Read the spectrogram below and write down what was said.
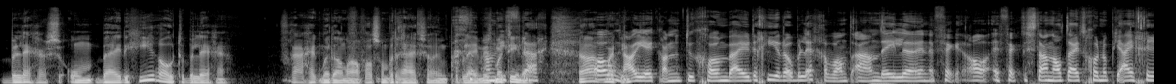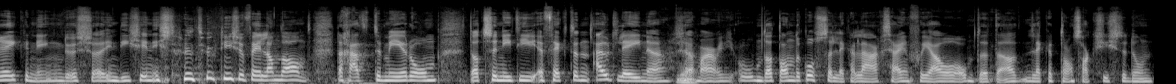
beleggers om bij de Giro te beleggen? Vraag ik me dan af als een bedrijf zo in probleem is. Oh, Martine. Ja, oh, Martine. nou, je kan natuurlijk gewoon bij de Giro beleggen. Want aandelen en effect, effecten staan altijd gewoon op je eigen rekening. Dus uh, in die zin is er natuurlijk niet zoveel aan de hand. Dan gaat het er meer om dat ze niet die effecten uitlenen. Ja. Zeg maar, omdat dan de kosten lekker laag zijn voor jou om uh, lekker transacties te doen.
